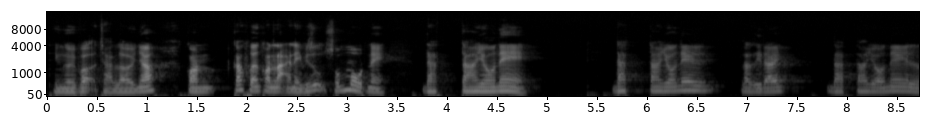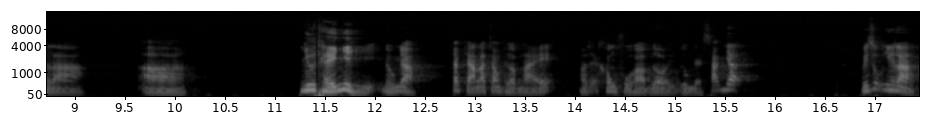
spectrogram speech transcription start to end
Thì người vợ trả lời nhá. Còn các phương án còn lại này, ví dụ số 1 này, datayone datayone là gì đấy? datayone là uh, như thế nhỉ, đúng nhỉ? Chắc chắn là trong trường hợp này ấy, nó sẽ không phù hợp rồi, dùng để xác nhận. Ví dụ như là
